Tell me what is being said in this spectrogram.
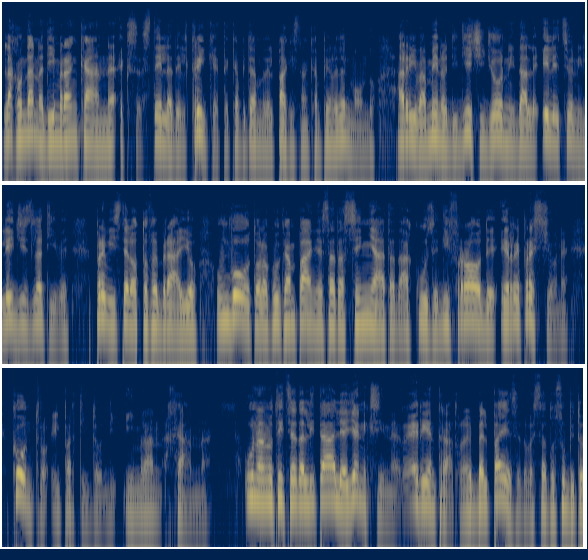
La condanna di Imran Khan, ex stella del cricket e capitano del Pakistan campione del mondo, arriva a meno di dieci giorni dalle elezioni legislative previste l'8 febbraio, un voto la cui campagna è stata segnata da accuse di frode e repressione contro il partito di Imran Khan. Una notizia dall'Italia, Yannick Sinner è rientrato nel bel paese dove è stato subito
